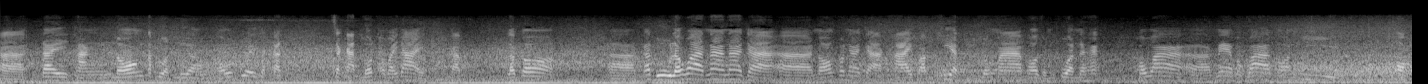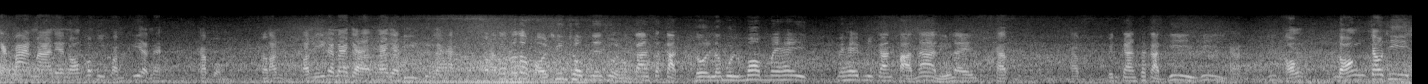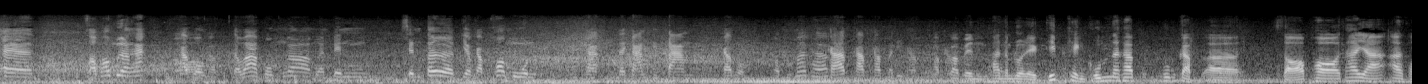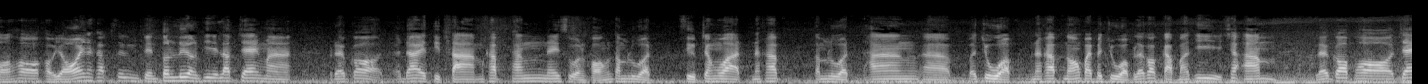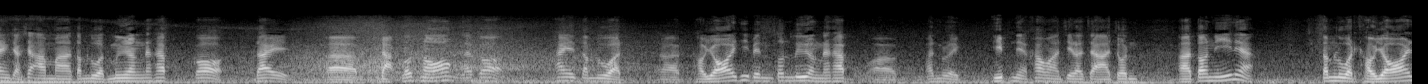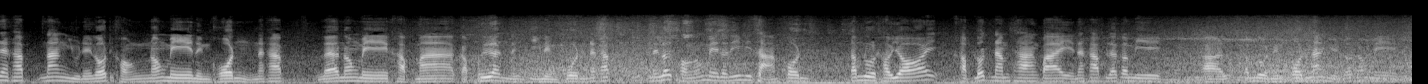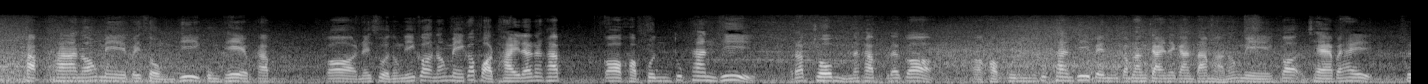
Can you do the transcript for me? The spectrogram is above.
อ่าได้ทางน้องตำรวจเมืองเขาช่วยสกัด สกัดรถเอาไว้ได้ครับ แล้วก็อ่า ก็ดูแล้วว่าน่าน่าจะอ่าน้องก็น่าจะคลายความเครียดลงมาพอสมควรนะฮะเพราะว่าอ่าแม่บอกว่าตอนที่ออกจากบ้านมาเนี่ยน้องก็มีความเครียดนะครับผมครับตอนตอนนี้ก็น่าจะน่าจะดีขึ้นแล้วฮะก็ก็ต้องขอชื่นชมในส่วนของการสกัดโดยละมุนละม่อมไม่ให้ไม่ให้มีการปาดหน้าหรืออะไรครับครับเป็นการสกัดที่ที่ครับของน้องเจ้าที่เอ่อสพเมืองฮะครับผมครับแต่ว่าผมก็เหมือนเป็นเซ็นเตอร์เกี่ยวกับข้อมูลครับในการติดตาม ครับผมขอบคุณมากครับครับครับครับสวัสดีครับครับก็เป็นพันตำรวจเอกทิพย์เข่งคุ้มนะครับพุ่มกับเอ่อสพท่ายาอ่าสพเขาย้อยนะครับ ซึ่งเป็นต้นเรื่องที่ได้รับแจ้งมา แล้วก็ได้ติดตามครับทั้งในส่วนของตำรวจสืบจังหวัดนะครับตำรวจทางอ่าประจวบนะครับ น้องไปประจวบแล้วก็กลับมาที่ชะอำแล้วก็พอแจ้งจากชะอำมาตำรวจเมืองนะครับ ก็ได้อ่าดักรถน้องแล้วก็ให้ตำรวจ เขาย้อยที่เป็นต้นเรื่องนะครับพันตำรวจเอกทิพย์เนี่ยเข้ามาเจรจาจนอตอนนี้เนี่ยตำรวจเขาย้อยนะครับนั่งอยู่ในรถของน้องเมย์หนึ่งคนนะครับแล้วน้องเมย์ขับมากับเพื่อนอีกหนึ่งคนนะครับในรถของน้องเมย์ตอนนี้มี 3 คนตำรวจเขาย้อยขับรถนำทางไปนะครับ แล้วก็มีตำรวจหนึ่งคนนั่งอยู่ในรถน้องเมย์ขับพาน้องเมย์ไปส่งที่กรุงเทพครับ ก็ในส่วนตรงนี้ก็น้องเมย์ก็ปลอดภัยแล้วนะครับ ก็ขอบคุณทุกท่านที่ รับชมนะครับ แล้วก็ขอบคุณทุกท่านที่เป็นกำลังใจในการตามหาน้องเมย์ก็แชร์ไปให้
